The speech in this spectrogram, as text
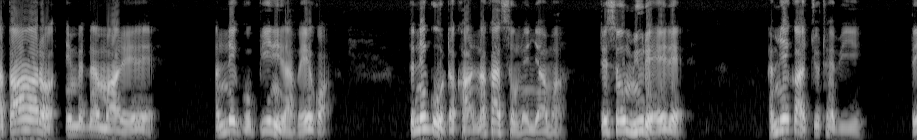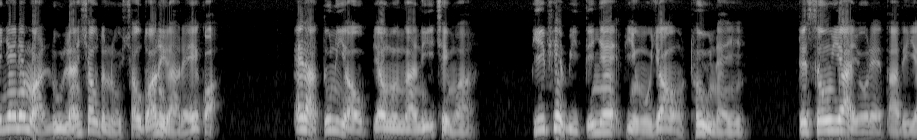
အသားကတော့အင်မတန်ပါတယ်တဲ့အနစ်ကိုပြည့်နေတာပဲကွတနစ်ကိုတစ်ခါနှက်ခတ်ဆုံတဲ့ညမှာတစ်ဆုံးမြူးတယ်တဲ့အမြက်ကကျွတ်ထက်ပြီးတင်းချိုင်းထဲမှာလူလန်းလျှောက်တယ်လို့လျှောက်သွားနေတာတဲ့ကွအဲ့ဒါသူ့နေရာကိုပြန်ဝင်ကန်ဒီအချိန်မှာပြေးဖြက်ပြီးတင်းချိုင်းအပြင်ကိုရောက်အောင်ထုတ်ယူနိုင်ရင်တစ်ဆုံးရရောတဲ့တာတီရ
